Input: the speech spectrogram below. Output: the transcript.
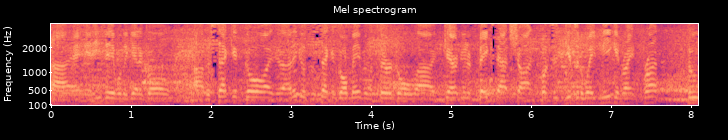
uh, and he's able to get a goal. Uh, the second goal, I, think it was the second goal, maybe the third goal. Uh, Garrett Noonan fakes that shot and puts it, gives it away. Megan right in front, who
